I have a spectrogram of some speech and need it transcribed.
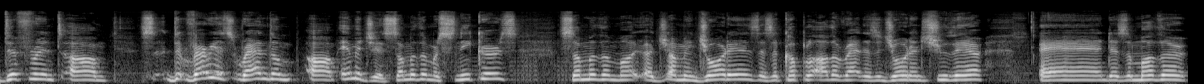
different um, various random um, images. Some of them are sneakers. Some of them are, uh, I mean Jordans. There's a couple of other there's a Jordan shoe there. And there's a mother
